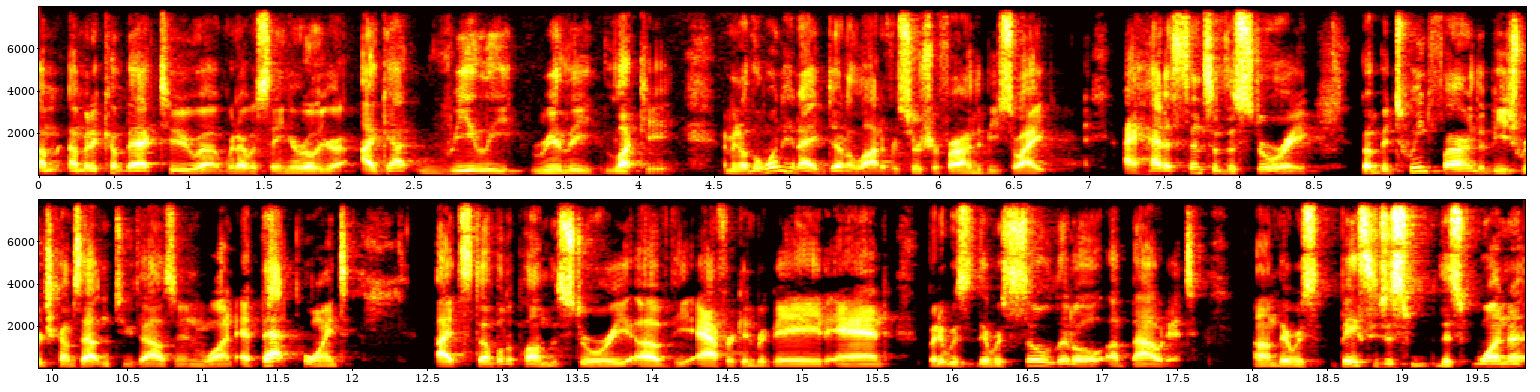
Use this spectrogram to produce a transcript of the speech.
I'm, I'm going to come back to uh, what I was saying earlier. I got really, really lucky. I mean, on the one hand, I had done a lot of research for Fire on the Beach, so I I had a sense of the story. But between Fire on the Beach, which comes out in 2001, at that point, I'd stumbled upon the story of the African Brigade, and but it was there was so little about it. Um, there was basically just this one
